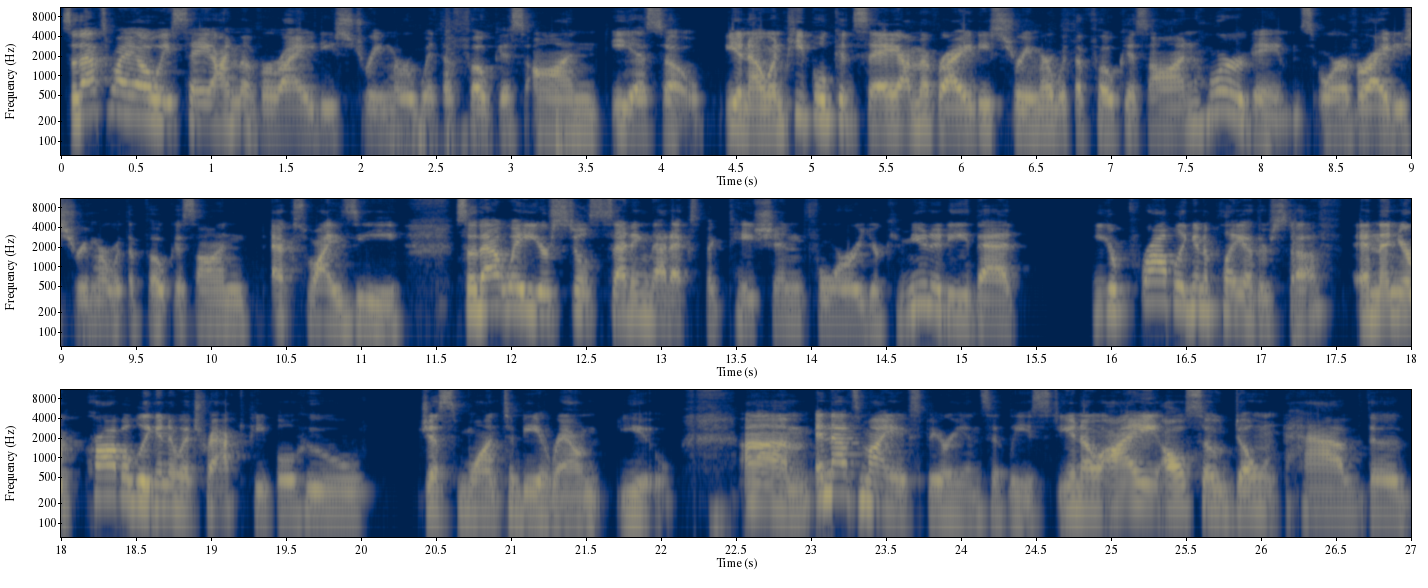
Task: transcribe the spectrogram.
So that's why I always say I'm a variety streamer with a focus on ESO. You know, when people could say I'm a variety streamer with a focus on horror games or a variety streamer with a focus on XYZ. So that way you're still setting that expectation for your community that you're probably going to play other stuff and then you're probably going to attract people who just want to be around you. Um and that's my experience at least. You know i also don't have the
